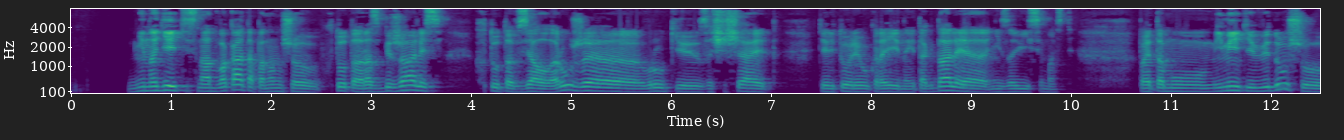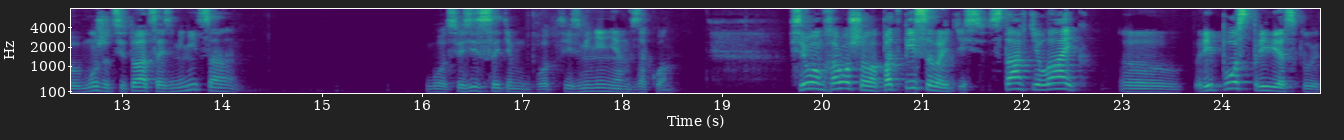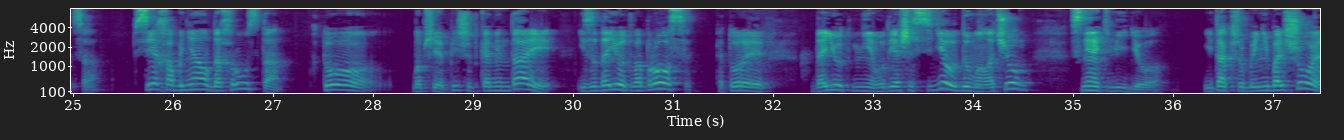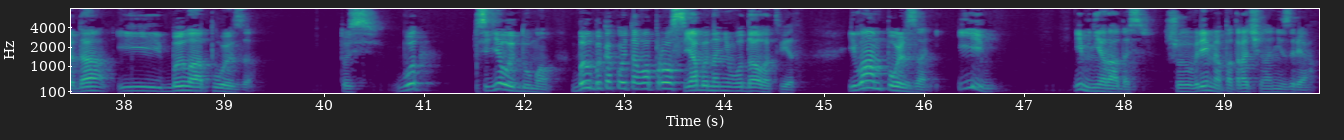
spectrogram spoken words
не надейтесь на адвоката, потому что кто-то разбежались, кто-то взял оружие в руки, защищает территорию Украины и так далее, независимость. Поэтому имейте в виду, что может ситуация измениться вот, в связи с этим вот изменением в закон. Всего вам хорошего, подписывайтесь, ставьте лайк, э, репост приветствуется. Всех обнял до хруста, кто вообще пишет комментарии и задает вопросы, которые дают мне. Вот я сейчас сидел и думал, о чем снять видео. И так, чтобы небольшое, да, и была польза. То есть, вот сидел и думал. Был бы какой-то вопрос, я бы на него дал ответ. И вам польза, и и мне радость, что время потрачено не зря.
